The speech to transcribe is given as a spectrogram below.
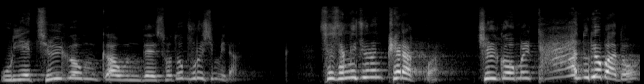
우리의 즐거움 가운데서도 부르십니다. 세상이 주는 쾌락과 즐거움을 다 누려봐도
